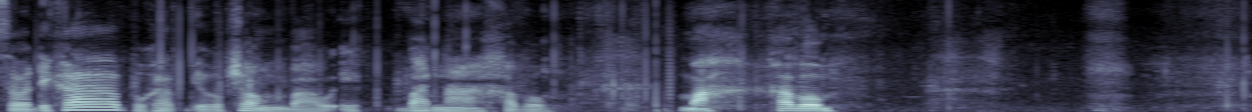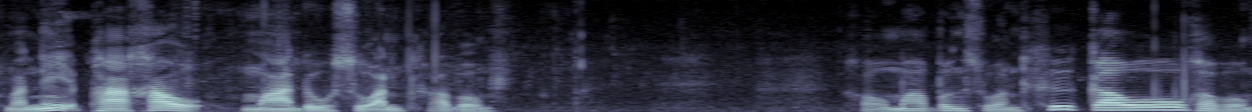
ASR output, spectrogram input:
สวัสดีครับผมครับอยู่กับช่องบาวเอกบ้านนาครับผม มาครับผม วันนี้พาเข้ามาดูสวนครับผม เขามาเบิ่งสวนคือเก่าครับผม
